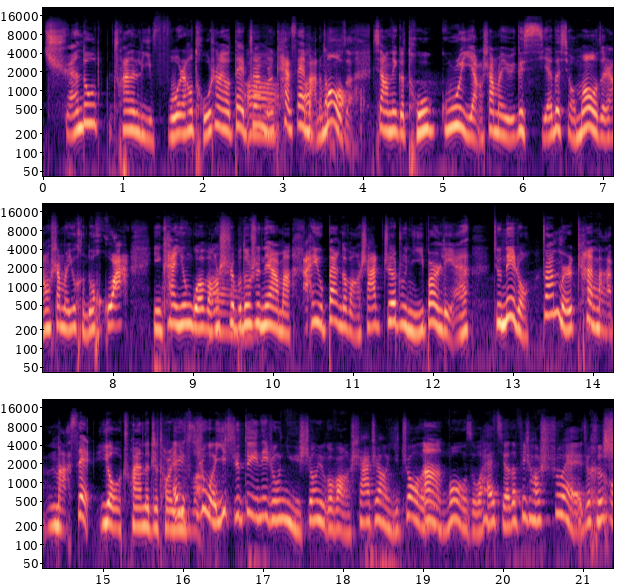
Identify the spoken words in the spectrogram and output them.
全都穿的礼服，然后头上要戴专门哦看赛马的帽子，像那个头箍一样，上面有一个斜的小帽子，然后上面有很多花。你看英国王室不都是那样吗？还有半个网纱遮住你一半脸，就那种专门看马、马赛要穿的这套哎，衣服。其实我一直对那种女生有个网纱这样一罩的那种嗯帽子，我还觉得非常帅，就很好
